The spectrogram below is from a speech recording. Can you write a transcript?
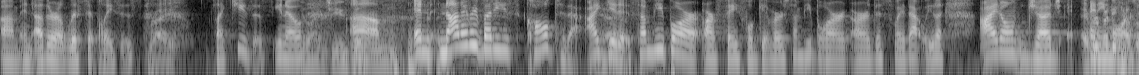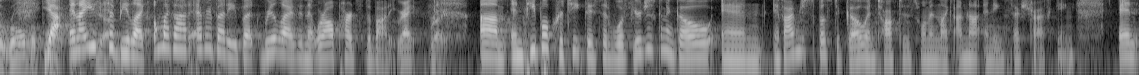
um, and other illicit places. Right. Like Jesus, you know, Like Jesus. um, and not everybody's called to that. I get it. Some people are, are faithful givers. Some people are, are this way, that way. Like I don't judge Everybody anymore. has a role to play. Yeah, and I used to be like, oh my god, everybody, but realizing that we're all parts of the body, right? Right. Um, and people critique. They said, "Well, if you're just going to go and if I'm just supposed to go and talk to this woman, like I'm not ending sex trafficking." And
